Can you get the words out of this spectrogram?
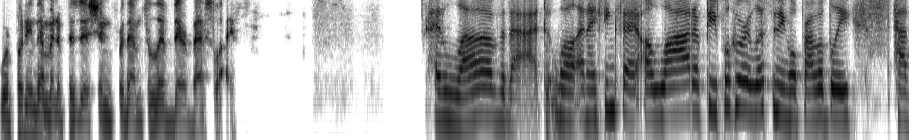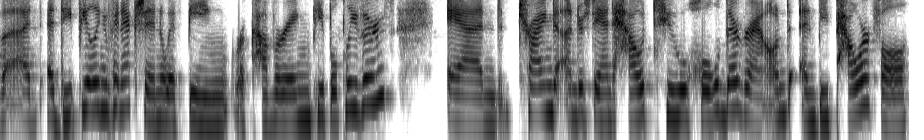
we're putting them in a position for them to live their best life. I love that. Well, and I think that a lot of people who are listening will probably have a, a, deep feeling of connection with being recovering people pleasers and trying to understand how to hold their ground and be powerful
